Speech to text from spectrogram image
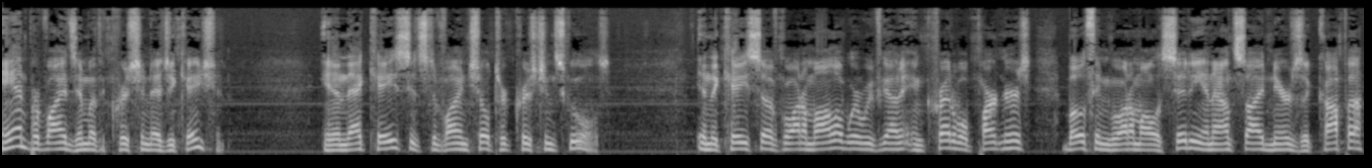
and provides him with a Christian education. In that case, it's Divine Shelter Christian Schools in the case of Guatemala, where we've got incredible partners, both in Guatemala City and outside near Zacapa.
